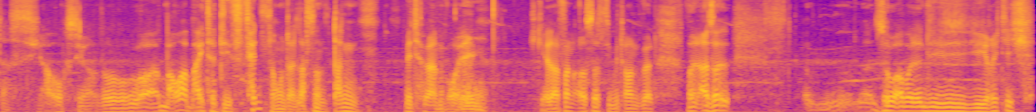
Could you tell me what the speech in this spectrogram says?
Das ist ja auch sehr so Bauarbeiter, die das Fenster runterlassen und dann mithören wollen. Ich gehe davon aus, dass die mithören würden. Also so, aber die, die richtig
